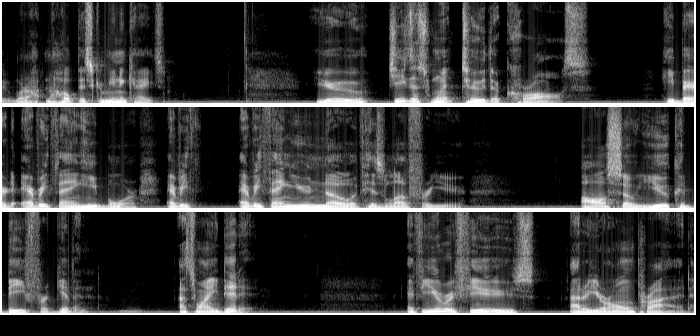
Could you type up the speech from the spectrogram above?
what I, and I hope this communicates. You, Jesus went to the cross. He bared everything he bore, every everything you know of his love for you. Also, you could be forgiven. Mm-hmm. That's why he did it. If you refuse out of your own pride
